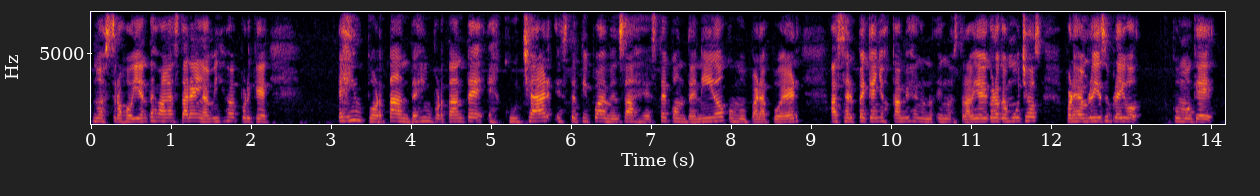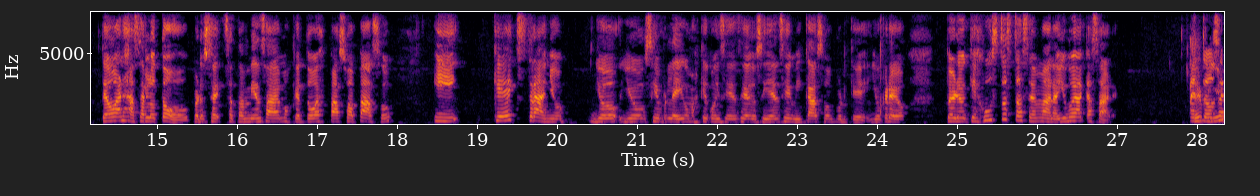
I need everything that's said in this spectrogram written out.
nuestros oyentes van a estar en la misma porque es importante, es importante escuchar este tipo de mensajes, este contenido, como para poder hacer pequeños cambios en, nuestra vida. Yo creo que muchos, por ejemplo, yo siempre digo como que tengo ganas de hacerlo todo, pero también sabemos que todo es paso a paso. Y qué extraño, yo, yo siempre le digo más que coincidencia de coincidencia en mi caso, porque yo creo, pero que justo esta semana yo me voy a casar entonces,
